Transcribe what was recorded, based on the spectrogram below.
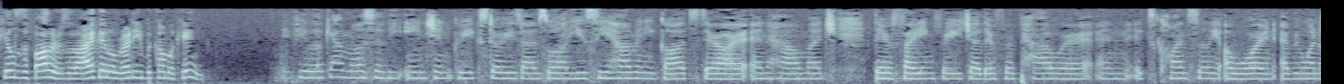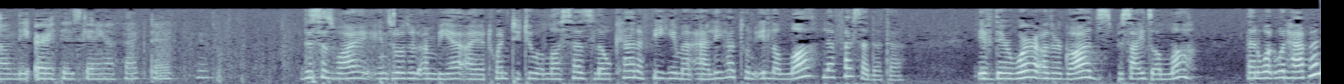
Kills the father so that I can already become a king. If you look at most of the ancient Greek stories as well, you see how many gods there are and how much they're fighting for each other for power, and it's constantly a war, and everyone on the earth is getting affected. Yeah. This is why in Surah Al-Anbiya, ayah 22, Allah says, لَوْ كَانَ فِيهِمَا آلِهَةٌ إِلَّا اللَّهِ لَفَسَدَتَا If there were other gods besides Allah, then what would happen?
